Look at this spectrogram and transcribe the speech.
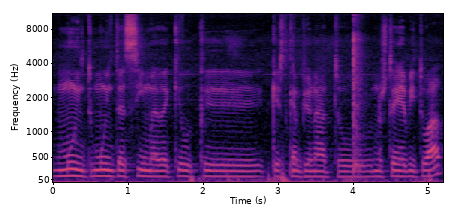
muito, muito acima daquilo que, que este campeonato nos tem habituado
